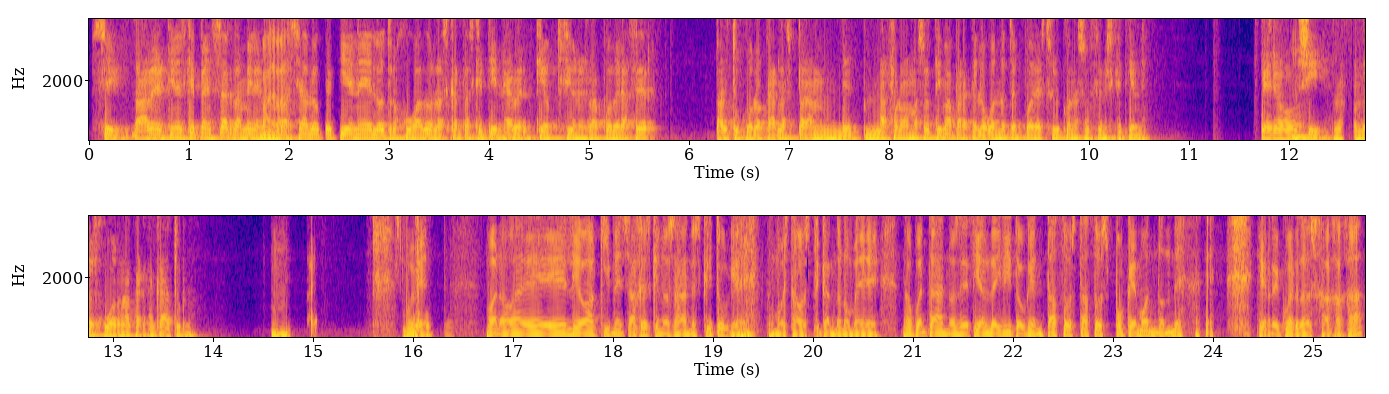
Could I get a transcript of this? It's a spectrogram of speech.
Sí, a ver, tienes que pensar también en base a lo que tiene el otro jugador, las cartas que tiene, a ver qué opciones va a poder hacer para tú colocarlas para, de la forma más óptima para que luego no te pueda destruir con las opciones que tiene. Pero mm. sí, en el fondo es jugar una carta en cada turno. Mm. Muy bien. Bueno, eh, leo aquí mensajes que nos han escrito, que como he estado explicando no me he dado cuenta. Nos decía el Daily Token, tazos, tazos, Pokémon, ¿dónde? qué recuerdos, jajaja.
